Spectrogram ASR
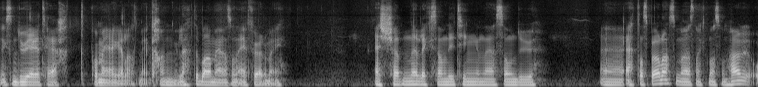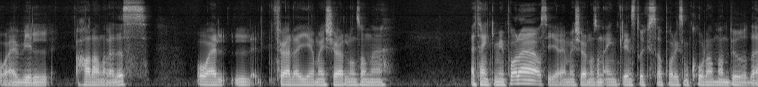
liksom, du er irritert på meg, eller at vi krangler. Det er bare mer sånn jeg føler meg Jeg skjønner liksom de tingene som du eh, etterspør, da, som vi har snakket masse om her, og jeg vil ha det annerledes. Og jeg føler jeg gir meg sjøl noen sånne Jeg tenker mye på det, og så gir jeg meg sjøl noen sånne enkle instrukser på liksom hvordan man burde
